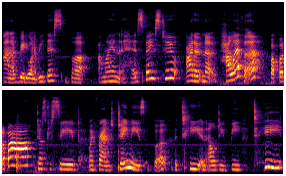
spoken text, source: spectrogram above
and I really want to read this, but am I in the headspace too? I don't know. However, ba -ba -da -ba, just received my friend Jamie's book, The T in LGBT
